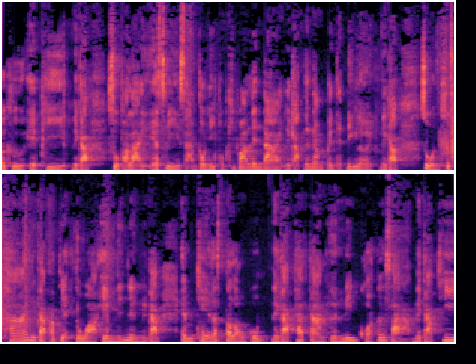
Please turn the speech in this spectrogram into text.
ก็คือ AP นะครับศุภาลัย SC 3 ตัวนี้ผมคิดว่าเล่นได้นะครับแนะนำเป็น trading เลยนะครับส่วนสุดท้ายนะครับอัปเดตตัว M นิดหนึ่งนะครับ MK Restaurant Group นะครับคาดการ e a r n i n g ควอเตอร์3นะครับที่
